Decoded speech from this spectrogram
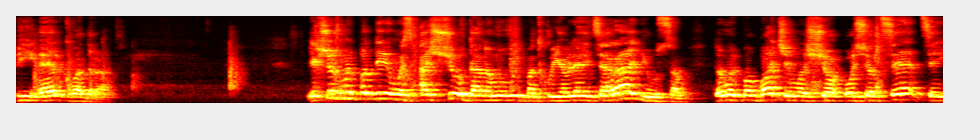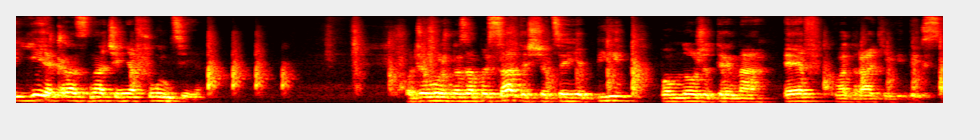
πr квадрат. Якщо ж ми подивимось, а що в даному випадку є радіусом, то ми побачимо, що ось оце це і є якраз значення функції. Отже, можна записати, що це є π помножити на f квадраті від x.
